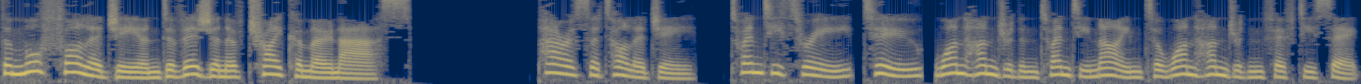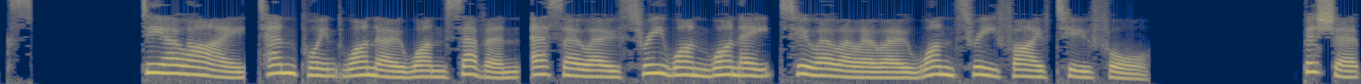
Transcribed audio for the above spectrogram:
The Morphology and Division of Trichomonas. Parasitology 23 2, 129 to 156. DOI 10.1017 S0031182000135524. Bishop,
